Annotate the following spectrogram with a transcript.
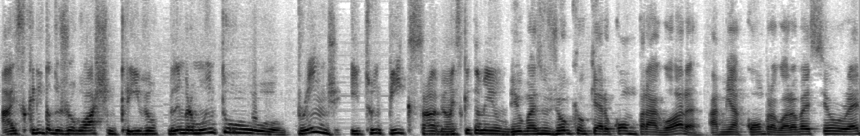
A escrita do jogo eu acho incrível. Me lembra muito Fringe e Twin Peaks, sabe? É uma escrita meio. Viu? Mas o jogo que eu quero comprar agora, a minha compra agora vai ser o Red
